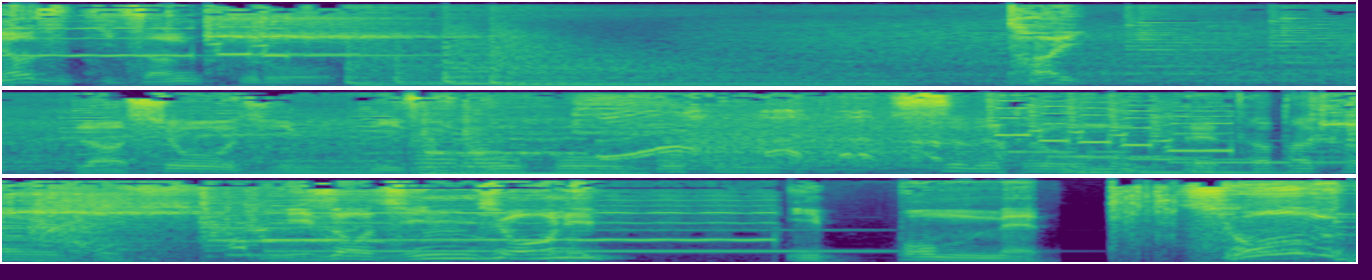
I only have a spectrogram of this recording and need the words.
月残九郎。対羅生人水方法ごとに全てをもって戦うべし。いざ尋常に。一本目。勝負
